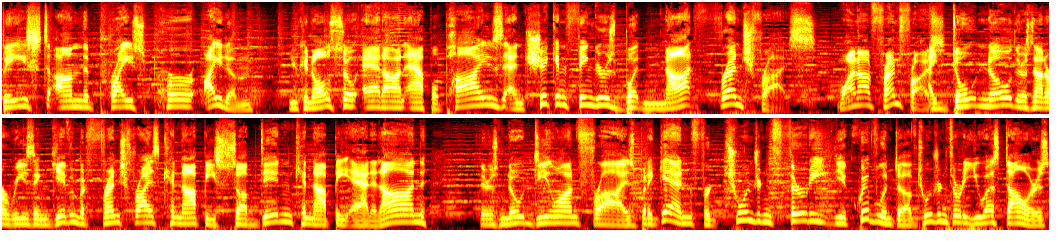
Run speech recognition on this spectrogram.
based on the price per item. You can also add on apple pies and chicken fingers, but not french fries. Why not French fries? I don't know. There's not a reason given, but french fries cannot be subbed in, cannot be added on. There's no deal on fries. But again, for 230, the equivalent of 230 US dollars,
